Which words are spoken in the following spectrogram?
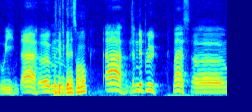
Oui. Ah, euh, Est-ce que tu connais son nom? Ah, je ne l'ai plus. Mince. Euh...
